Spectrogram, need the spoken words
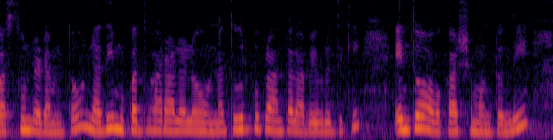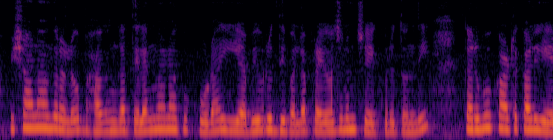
వస్తుండడంతో నదీ ముఖద్వారాలలో ఉన్న తూర్పు ప్రాంతాల అభివృద్ధికి ఎంతో అవకాశం ఉంటుంది. విశాలాంధ్రలో భాగంగా తెలంగాణకు కూడా ఈ అభివృద్ధి వల్ల ప్రయోజనం చేకూరుతుంది. కరువు కాటకాలు ఏ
